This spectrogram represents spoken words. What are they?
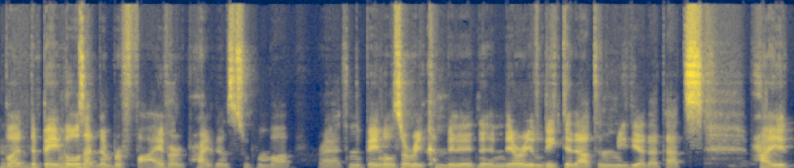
But Mhm. the Bengals at number five are probably going to swoop him up, right? I think the Bengals already committed and they already leaked it out to the media that that's probably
